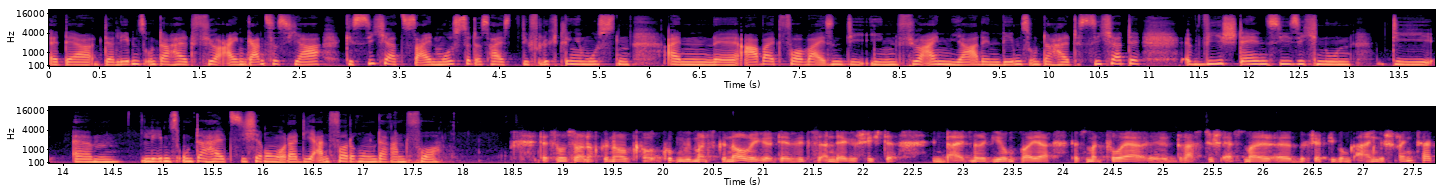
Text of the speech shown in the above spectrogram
äh, der, der Lebensunterhalt für ein ganzes Jahr gesichert sein musste. Das heißt, die Flüchtlinge mussten eine Arbeit vorweisen, die ihnen für ein Jahr den Lebensunterhalt sicherte. Wie stellen Sie sich nun die ähm, Lebensunterhaltssicherung oder die Anforderungen daran vor? Das muss man noch genau gucken, wie man es genau regelt. Der Witz an der Geschichte in der alten Regierung war ja, dass man vorher äh, drastisch erstmal äh, Beschäftigung eingeschränkt hat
